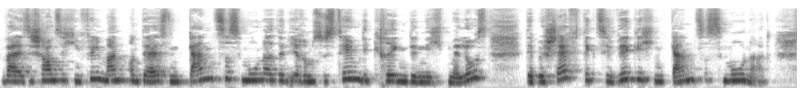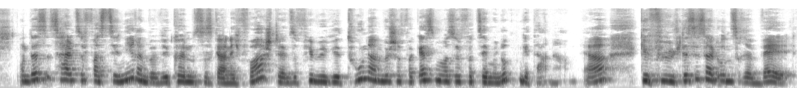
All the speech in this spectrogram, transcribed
weil sie schauen sich einen Film an und der ist ein ganzes Monat in ihrem System, die kriegen den nicht mehr los. Der beschäftigt sie wirklich ein ganzes Monat. Und das ist halt so faszinierend, weil wir können uns das gar nicht vorstellen. So viel wie wir tun, haben wir schon vergessen, was wir vor zehn Minuten getan haben. Ja, gefühlt. Das ist halt unsere Welt.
